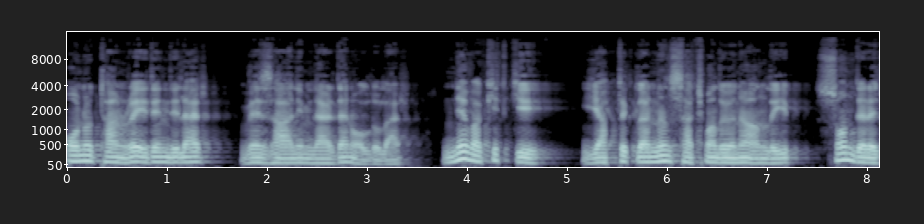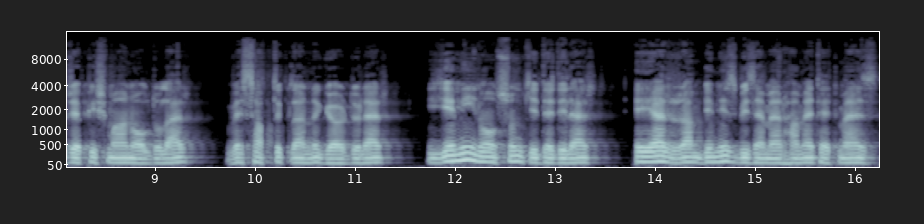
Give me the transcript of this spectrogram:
onu tanrı edindiler ve zalimlerden oldular. Ne vakit ki yaptıklarının saçmalığını anlayıp son derece pişman oldular ve saptıklarını gördüler. Yemin olsun ki dediler, eğer Rabbimiz bize merhamet etmez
